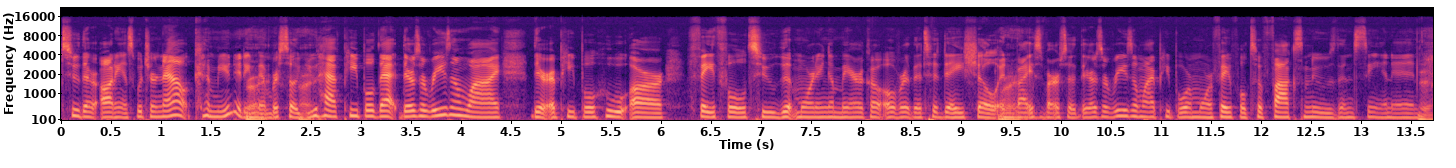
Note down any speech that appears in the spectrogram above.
to their audience which are now community Right, members so you have people that there's a reason why there are people who are faithful to good morning america over the today show and Right. vice versa there's a reason why people are more faithful to fox news than cnn Yeah.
